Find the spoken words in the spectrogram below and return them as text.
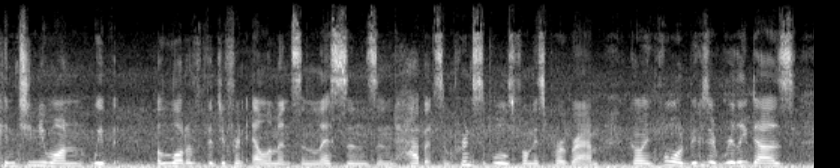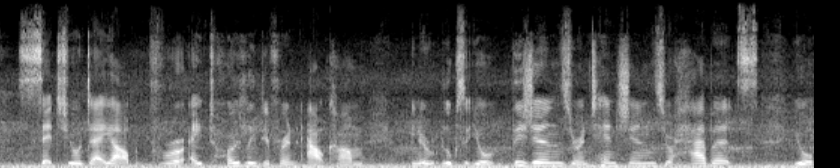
continue on with a lot of the different elements and lessons and habits and principles from this program going forward because it really does set your day up for a totally different outcome you know, looks at your visions, your intentions, your habits, your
